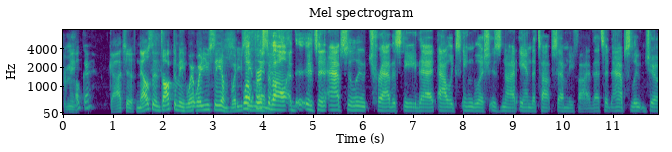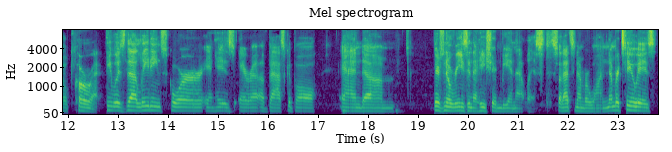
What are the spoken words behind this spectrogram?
for me. Okay. Gotcha. Nelson, talk to me. Where, where do you see him? Where do you well, see him? Well, first landing? of all, it's an absolute travesty that Alex English is not in the top 75. That's an absolute joke. Correct. He was the leading scorer in his era of basketball. And um, there's no reason that he shouldn't be in that list. So that's number one. Number two is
